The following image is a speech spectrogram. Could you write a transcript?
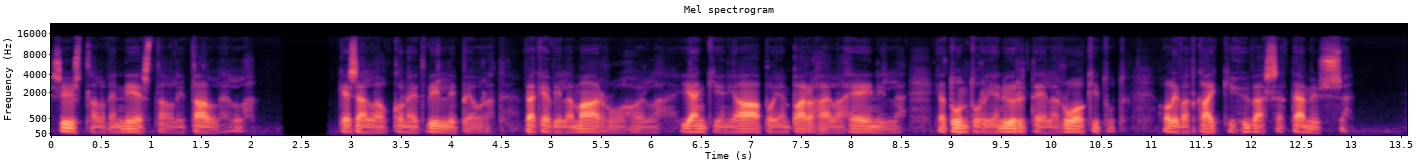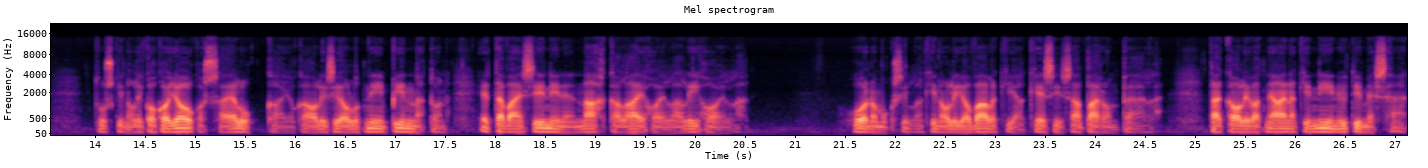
Syystalven niesta oli tallella. Kesällä okkoneet villipeurat, väkevillä maaruohoilla, jänkien ja aapojen parhailla heinillä ja tunturien yrteillä ruokitut, olivat kaikki hyvässä tämyssä. Tuskin oli koko joukossa elukkaa, joka olisi ollut niin pinnaton, että vain sininen nahka laihoilla lihoilla. Huonomuksillakin oli jo valkia kesi saparon päällä, taikka olivat ne ainakin niin ytimessään,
